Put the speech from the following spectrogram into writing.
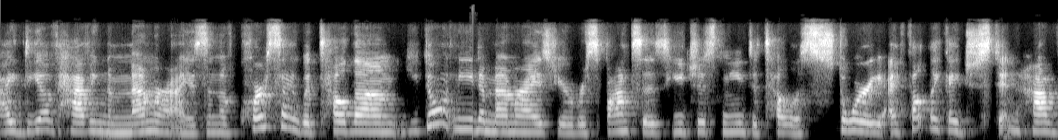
idea of having to memorize. And of course, I would tell them, you don't need to memorize your responses, you just need to tell a story. I felt like I just didn't have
